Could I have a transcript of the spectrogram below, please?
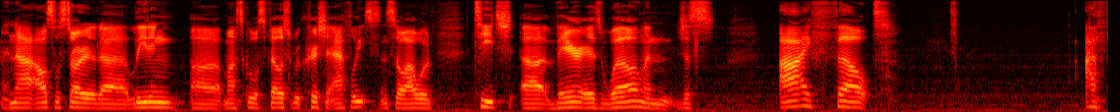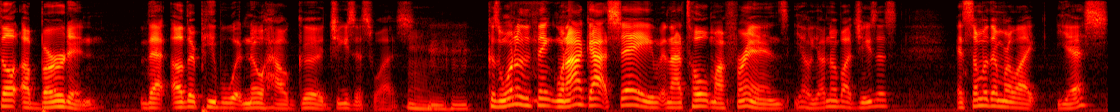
and I also started uh, leading uh, my school's fellowship of Christian athletes, and so I would teach uh, there as well. And just, I felt, I felt a burden that other people would know how good Jesus was. Mm-hmm. Because one of the things when I got saved and I told my friends, "Yo, y'all know about Jesus," and some of them were like, "Yes."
